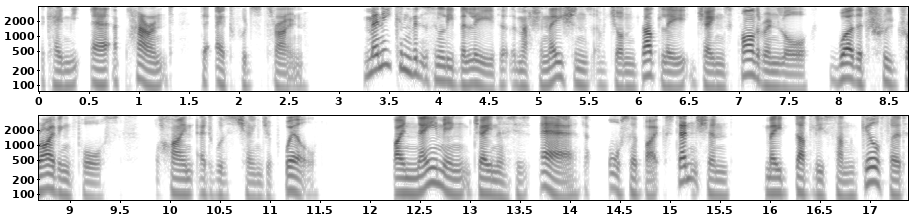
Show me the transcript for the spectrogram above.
became the heir apparent to Edward's throne. Many convincingly believe that the machinations of John Dudley, Jane's father in law, were the true driving force behind Edward's change of will. By naming Jane as his heir, that also by extension made Dudley's son Guildford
